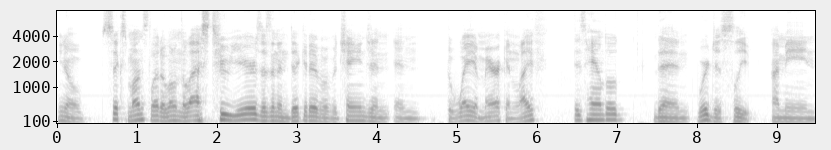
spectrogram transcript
you know six months let alone the last two years isn't indicative of a change in in the way american life is handled then we're just sleep i mean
